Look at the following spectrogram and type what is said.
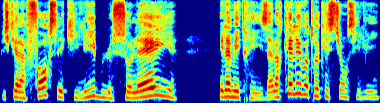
puisqu'il y a la force, l'équilibre, le soleil et la maîtrise. Alors, quelle est votre question, Sylvie?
